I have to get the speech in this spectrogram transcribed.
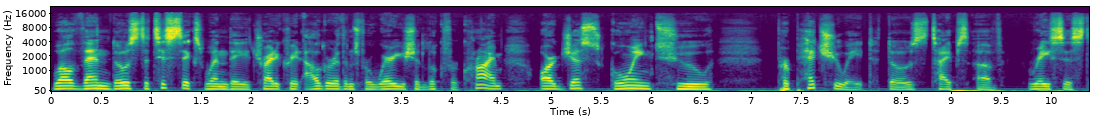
well, then those statistics, when they try to create algorithms for where you should look for crime, are just going to perpetuate those types of racist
